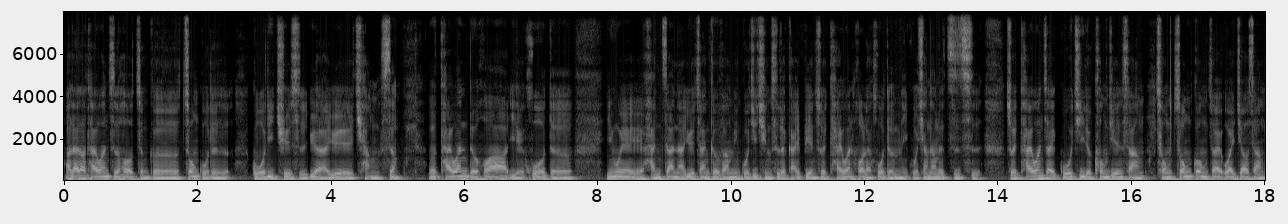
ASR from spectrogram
啊，来到台湾之后，整个中国的国力确实越来越强盛，而台湾的话也获得，因为韩战啊、越战各方面国际情势的改变，所以台湾后来获得美国相当的支持，所以台湾在国际的空间上，从中共在外交上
